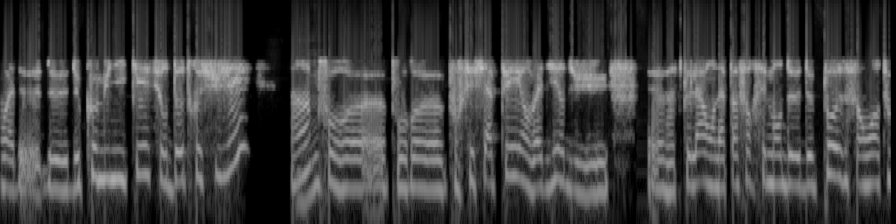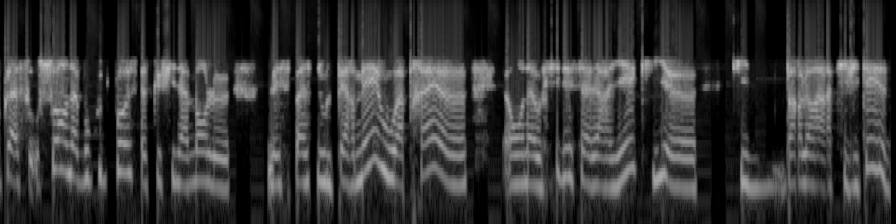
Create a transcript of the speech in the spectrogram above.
moi, de, de, communiquer sur d'autres sujets. Hein, mhm. pour euh, pour euh, pour s'échapper on va dire du parce que là on n'a pas forcément de, de pause enfin ou en tout cas soit on a beaucoup de pauses parce que finalement le l'espace nous le permet ou après on a aussi des salariés qui qui par leur activité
